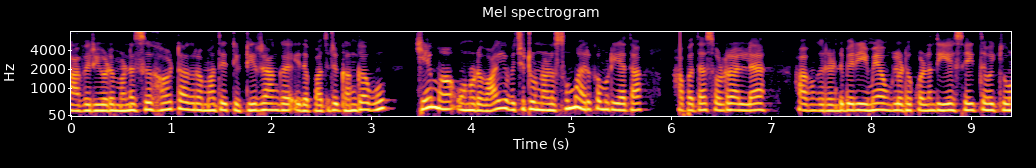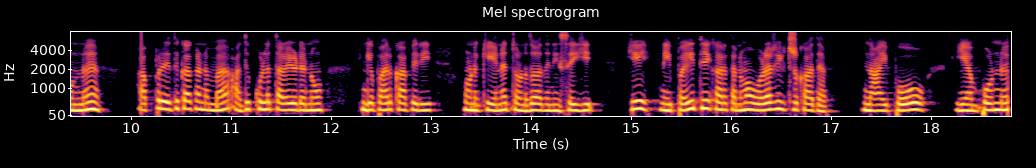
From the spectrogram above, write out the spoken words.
காவேரியோட மனசு ஹர்ட் ஆகுற மாதிரி திட்டிடுறாங்க. இதை பார்த்துட்டு கங்காவும் ஏமா உன்னோட வாயை வச்சுட்டு உன்னால சும்மா இருக்க முடியாதா? அப்பதான் சொல்றாள்ல அவங்க ரெண்டு பேரையுமே அவங்களோட குழந்தைய சேர்த்து வைக்கணும்னு. அப்புறம் எதுக்காக நம்ம அதுக்குள்ள தலையிடணும்? இங்க பாரு காவேரி உனக்கு என்ன தோணுதோ அதை நீ செய் ஏய் நீ பைத்தியக்காரத்தனமா உளறிட்டு இருக்காத. நான் இப்போ என் பொண்ணு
